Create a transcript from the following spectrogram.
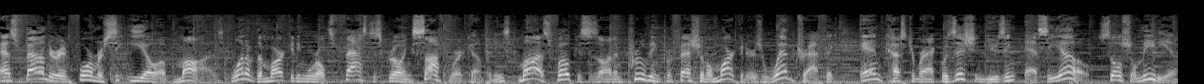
As founder and former CEO of Moz, one of the marketing world's fastest growing software companies, Moz focuses on improving professional marketers' web traffic and customer acquisition using SEO, social media,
